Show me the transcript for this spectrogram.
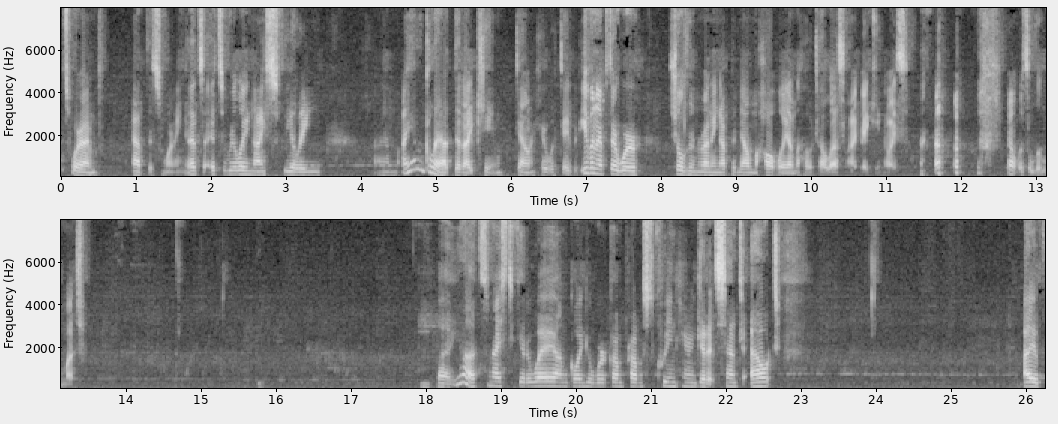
that's where I'm at this morning. That's it's a really nice feeling. Um, I am glad that I came down here with David, even if there were children running up and down the hallway in the hotel last night making noise. that was a little much. But yeah, it's nice to get away. I'm going to work on Promised Queen here and get it sent out. I've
